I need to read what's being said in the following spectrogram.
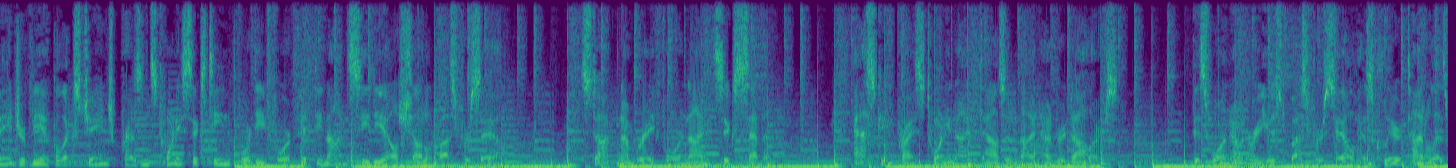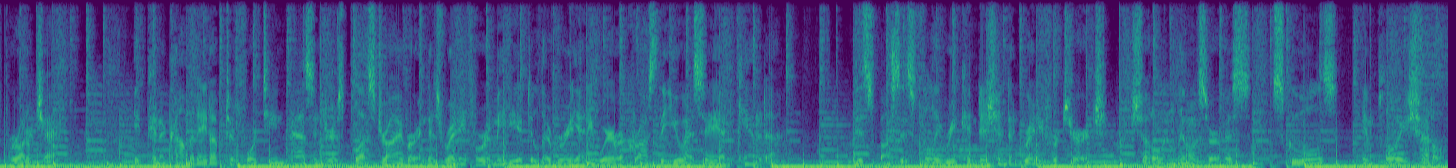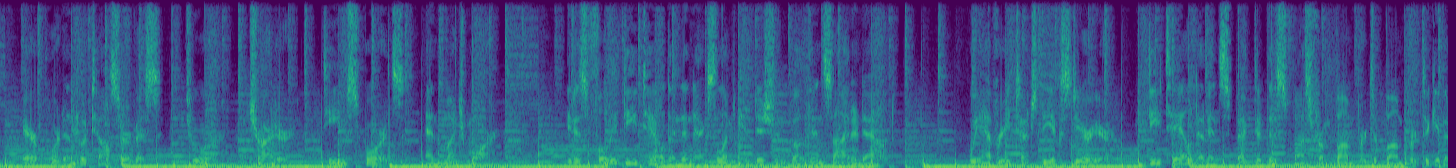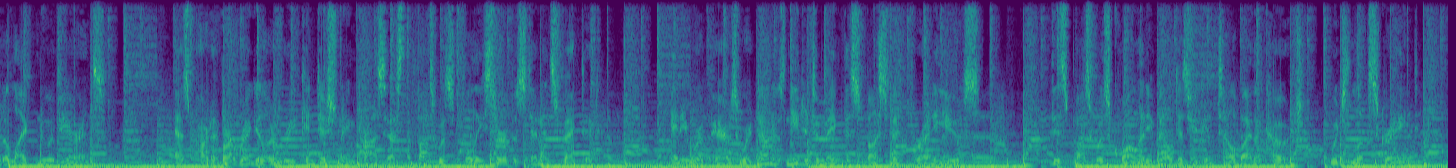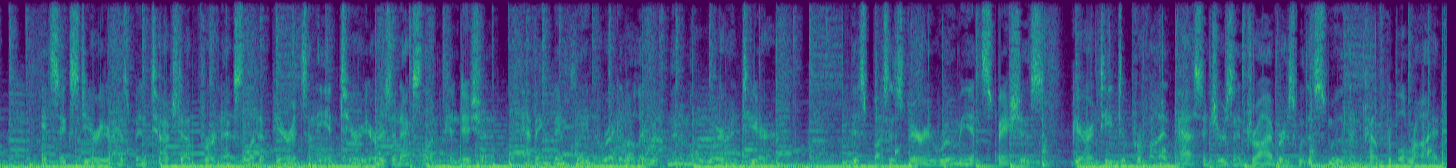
Major Vehicle Exchange presents 2016 Ford E450 non-CDL shuttle bus for sale. Stock number A4967. Asking price $29,900. This one-owner used bus for sale has clear title as per auto check. It can accommodate up to 14 passengers plus driver and is ready for immediate delivery anywhere across the USA and Canada. This bus is fully reconditioned and ready for church, shuttle and limo service, schools, employee shuttle, airport and hotel service, tour, charter, team sports, and much more. It is fully detailed and in excellent condition both inside and out. We have retouched the exterior, detailed and inspected this bus from bumper to bumper to give it a like new appearance. As part of our regular reconditioning process the bus was fully serviced and inspected. Any repairs were done as needed to make this bus fit for any use. This bus was quality built as you can tell by the coach, which looks great. Its exterior has been touched up for an excellent appearance and the interior is in excellent condition, having been cleaned regularly with minimal wear and tear. This bus is very roomy and spacious, guaranteed to provide passengers and drivers with a smooth and comfortable ride.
